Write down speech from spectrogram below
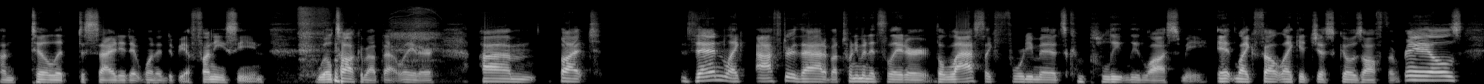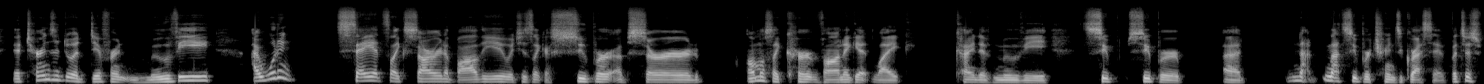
until it decided it wanted to be a funny scene. We'll talk about that later. Um, but then, like after that, about 20 minutes later, the last like 40 minutes completely lost me. It like felt like it just goes off the rails. It turns into a different movie. I wouldn't say it's like Sorry to Bother You, which is like a super absurd, almost like Kurt Vonnegut like kind of movie. Super, super, uh, not not super transgressive, but just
